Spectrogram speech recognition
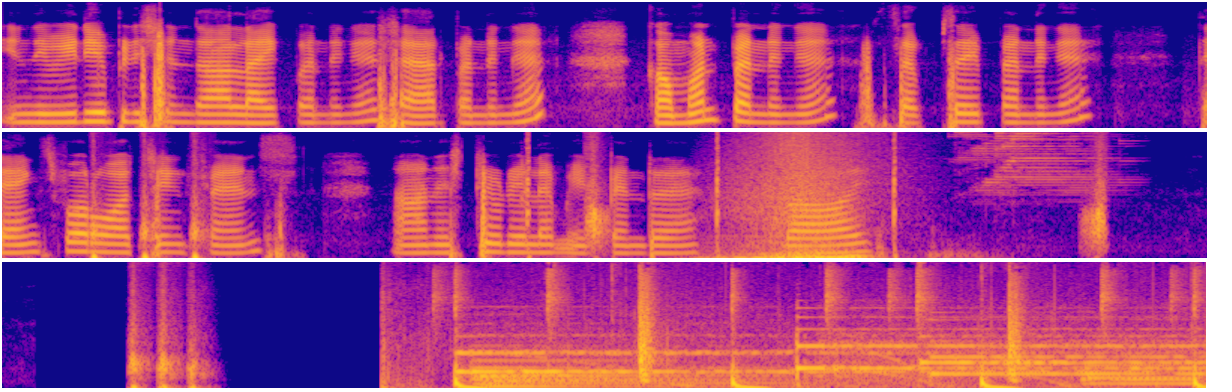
இந்த வீடியோ பிடிச்சிருந்தா லைக் பண்ணுங்கள் ஷேர் பண்ணுங்கள் கமெண்ட் பண்ணுங்கள் சப்ஸ்கிரைப் பண்ணுங்கள் தேங்க்ஸ் ஃபார் வாட்சிங் ஃப்ரெண்ட்ஸ் நான் நெக்ஸ்ட் வீடியோவில் மீட் பண்ணுறேன் பாய் Thank you.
